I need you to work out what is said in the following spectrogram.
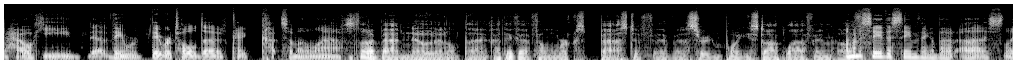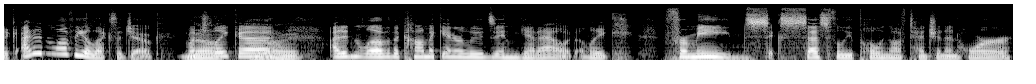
how he uh, they were they were told to kind of cut some of the laughs. it's not a bad note, I don't think. I think that film works best if, if at a certain point you stop laughing. I'm going to say the same thing about us. Like, I didn't love the Alexa joke, much No? like uh, right. I didn't love the comic interludes in Get Out. Like, for me, mm. successfully pulling off tension and horror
